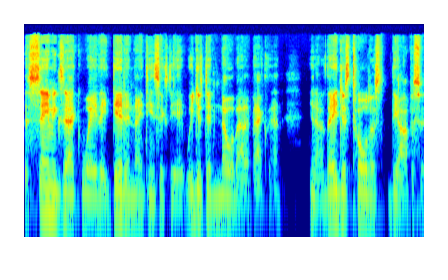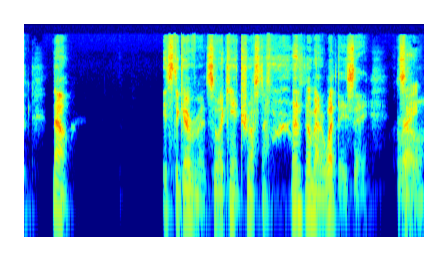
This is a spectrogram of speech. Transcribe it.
the same exact way they did in 1968. We just didn't know about it back then. You know, they just told us the opposite. Now, it's the government, so I can't trust them no matter what they say. Right. So,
